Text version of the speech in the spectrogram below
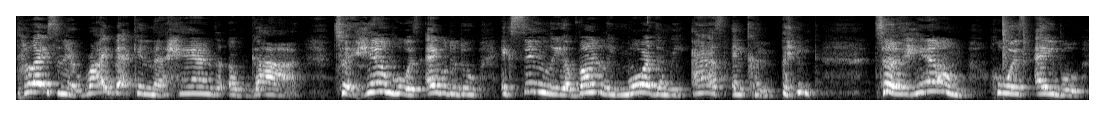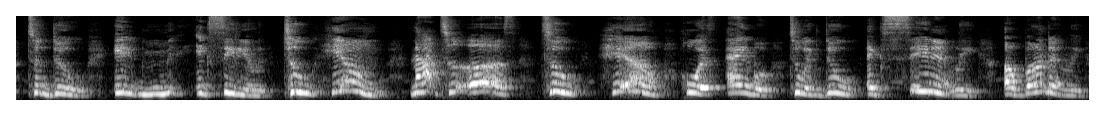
placing it right back in the hands of God. To him who is able to do exceedingly abundantly more than we ask and can think. To him who is able to do exceedingly. To him not to us to him who is able to do exceedingly abundantly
